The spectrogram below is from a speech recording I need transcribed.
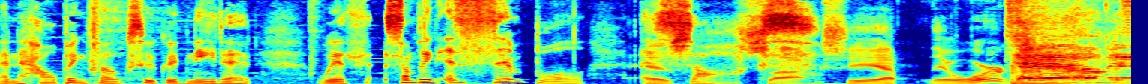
and helping folks who could need it with something as simple as, As socks. Socks. Yep. They work. Sunny,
